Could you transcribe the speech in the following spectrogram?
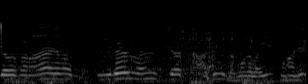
ಜನ ಏನಾದ್ರು ಇದೇ ಚಾ ಚಾಟಿ ನಮಗೆ ಲೈಕ್ ಮಾಡಿ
